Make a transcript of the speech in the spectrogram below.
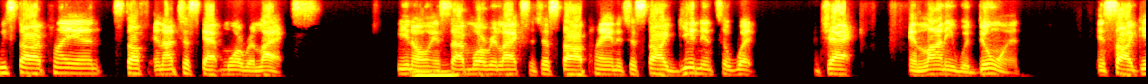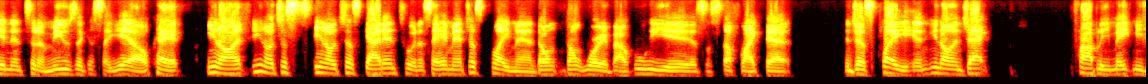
we started playing stuff and I just got more relaxed, you know, and mm-hmm. started more relaxed and just started playing and just started getting into what Jack and Lonnie were doing and started getting into the music and say, yeah, okay, you know, I, you know, just you know, just got into it and say, hey man, just play, man. Don't don't worry about who he is and stuff like that, and just play. And you know, and Jack probably made me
